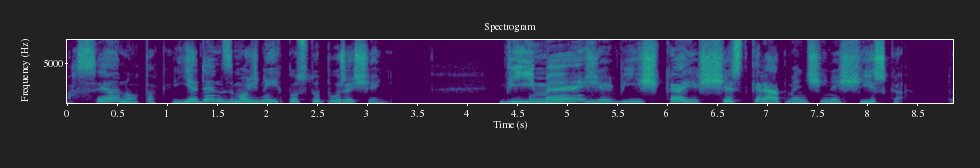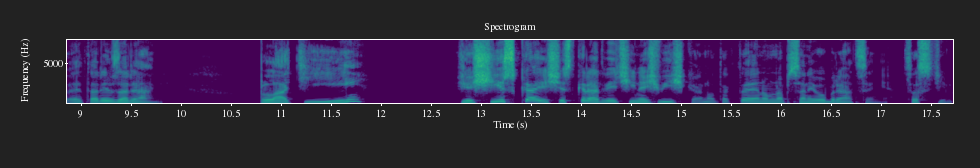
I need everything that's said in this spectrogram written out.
Asi ano, tak jeden z možných postupů řešení. Víme, že výška je šestkrát menší než šířka. To je tady v zadání. Platí, že šířka je šestkrát větší než výška. No tak to je jenom napsané obráceně. Co s tím?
